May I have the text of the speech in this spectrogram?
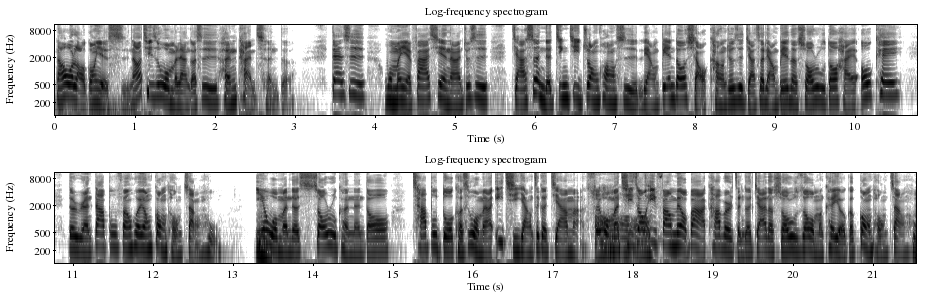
然后我老公也是。然后其实我们两个是很坦诚的，但是我们也发现啊，就是假设你的经济状况是两边都小康，就是假设两边的收入都还 OK 的人，大部分会用共同账户。因为我们的收入可能都差不多，可是我们要一起养这个家嘛，所以我们其中一方没有办法 cover 整个家的收入之后，我们可以有个共同账户。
